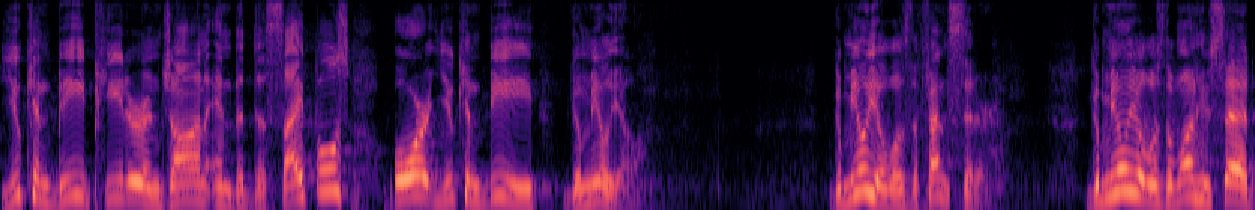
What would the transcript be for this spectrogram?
You can be Peter and John and the disciples, or you can be Gamaliel. Gamaliel was the fence sitter. Gamaliel was the one who said,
